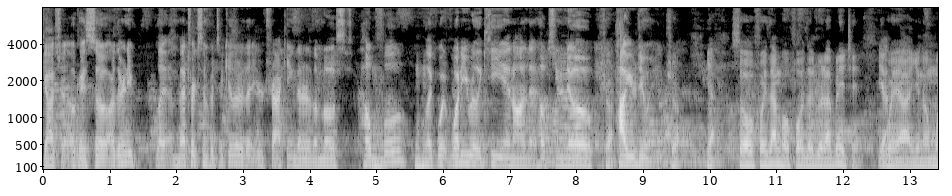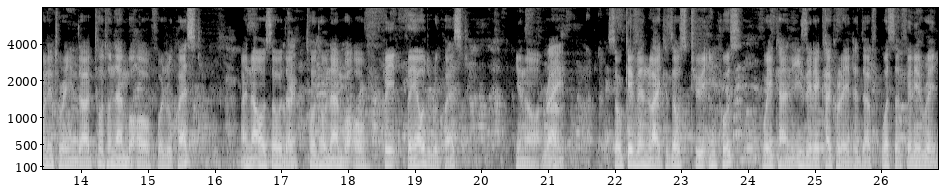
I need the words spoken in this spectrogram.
Gotcha. Okay, so are there any like metrics in particular that you're tracking that are the most helpful? Like what what do you really key in on that helps you know Sure. how you're doing? Sure. Yeah. So for example, for the reliability, Yeah. we are you know monitoring the total number of requests and also the Okay. total number of fa- failed requests. You know. um, Right. So given like those two inputs, we can easily calculate the what's the failure rate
